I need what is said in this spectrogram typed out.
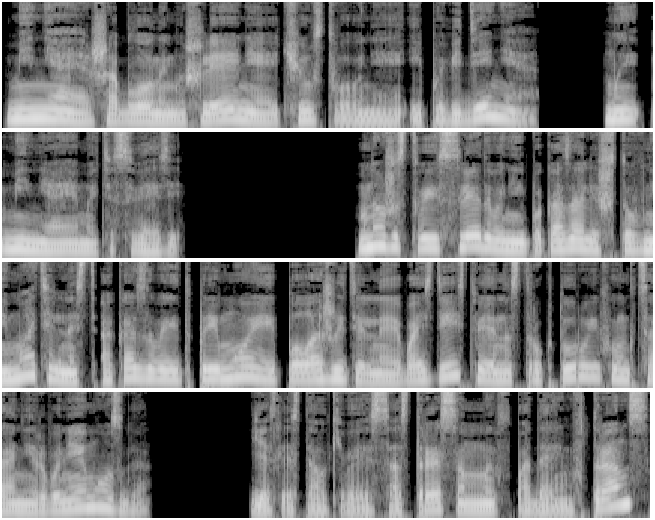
Меняя шаблоны мышления, чувствования и поведения, мы меняем эти связи. Множество исследований показали, что внимательность оказывает прямое и положительное воздействие на структуру и функционирование мозга. Если, сталкиваясь со стрессом, мы впадаем в транс,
